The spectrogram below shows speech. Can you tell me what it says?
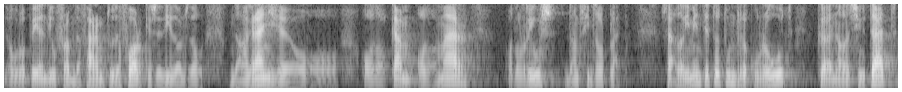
Europea en diu from the farm to the fork, és a dir, doncs, del, de la granja o, o, o del camp o del mar o dels rius doncs, fins al plat. L'aliment té tot un recorregut que en la ciutat,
